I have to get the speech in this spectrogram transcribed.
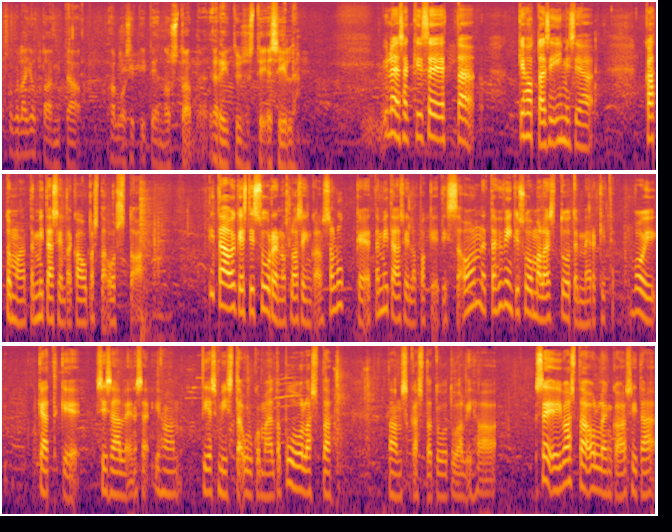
Onko vielä jotain, mitä haluaisit itse nostaa erityisesti esille? Yleensäkin se, että kehottaisin ihmisiä katsomaan, että mitä sieltä kaupasta ostaa. Pitää oikeasti suurennuslasin kanssa lukea, että mitä siellä paketissa on, että hyvinkin suomalaiset tuotemerkit voi kätkeä sisällensä ihan ties mistä ulkomailta Puolasta, Tanskasta tuotua lihaa. Se ei vastaa ollenkaan sitä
